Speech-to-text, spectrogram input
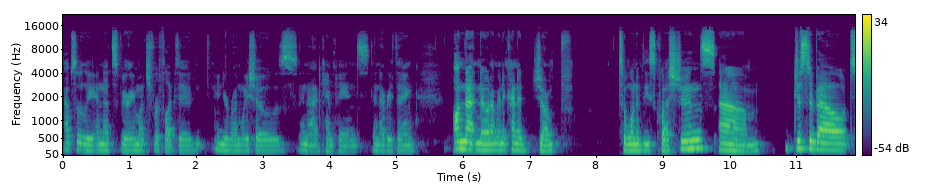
Absolutely. And that's very much reflected in your runway shows and ad campaigns and everything. On that note, I'm going to kind of jump to one of these questions um, just about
